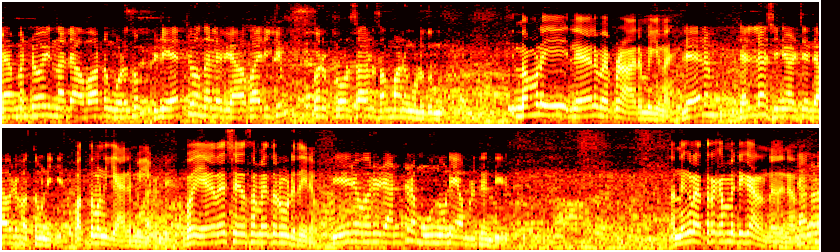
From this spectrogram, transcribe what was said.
മെമ്മന്റോയും നല്ല അവാർഡും കൊടുക്കും. പിന്നെ ഏറ്റവും നല്ല വ്യാപാരിക്കും ഒരു പ്രോത്സാഹന സമ്മാനം കൊടുക്കുന്നു. നമ്മൾ ഈ ലേലം എപ്പോഴാണ് ആരംഭിക്കുന്നത്? ലേലം എല്ലാ ശനിയാഴ്ചയും രാവിലെ പത്ത് മണിക്ക്. പത്ത് മണിക്ക് ആരംഭിക്കും. അപ്പോൾ ഏകദേശം ഏത് സമയത്തോടു കൂടി തീരും? തീരെ ഒരു രണ്ടര മൂന്ന് മണിയാകുമ്പോഴത്തേക്കും തീരും. നിങ്ങൾ എത്ര കമ്മിറ്റിക്കാരുണ്ട് ഇതിനകത്ത്? ഞങ്ങൾ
